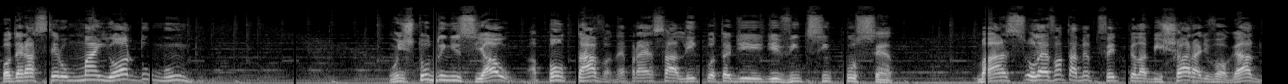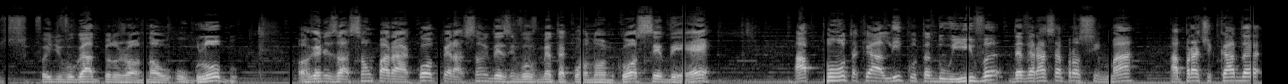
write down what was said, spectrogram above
poderá ser o maior do mundo. Um estudo inicial apontava né, para essa alíquota de, de 25%. Mas o levantamento feito pela Bichara Advogados, que foi divulgado pelo jornal O Globo, Organização para a Cooperação e Desenvolvimento Econômico, OCDE, aponta que a alíquota do IVA deverá se aproximar à praticada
